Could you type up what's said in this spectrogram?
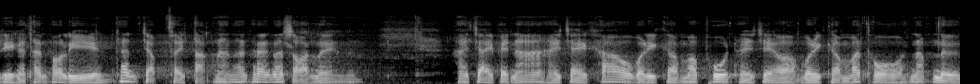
เรียนกับท่านพ่อรีท่านจับใส่ตักนะท่านก็สอนเลย หายใจไปนะ หายใจเข้าบริกรรมว่าพุทหายใจออกบริกรรมว่าโทนับหนึ่ง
